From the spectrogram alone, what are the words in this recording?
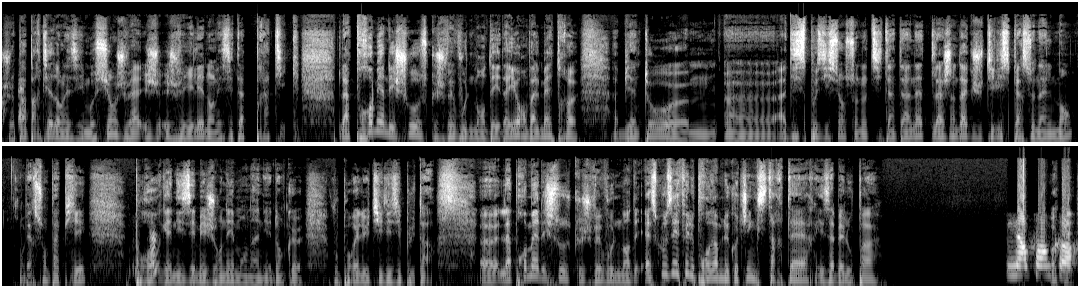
Je vais pas partir dans les émotions, je vais, je, je vais y aller dans les étapes pratiques. La première des choses que je vais vous demander, d'ailleurs, on va le mettre euh, bientôt euh, euh, à disposition sur notre site internet, l'agenda que j'utilise personnellement en version papier pour organiser mes journées, mon année. Donc euh, vous pourrez l'utiliser plus tard. Euh, la première des choses que je vais vous demander, est-ce que vous avez fait le programme de coaching Starter, Isabelle, ou pas? Non, pas encore.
